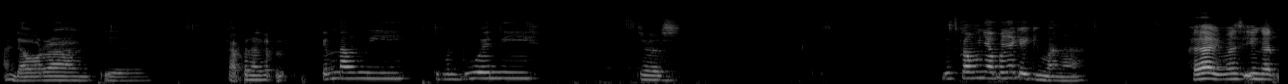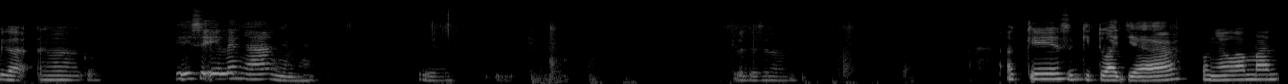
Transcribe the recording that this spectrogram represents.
ada orang. iya. Gak pernah ke- kenal nih temen gue nih. Terus Terus kamu nyapanya kayak gimana? Hai, masih ingat nggak sama aku? Hei seilengan ngene. Iya. Udah senang. Oke, segitu aja pengalaman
